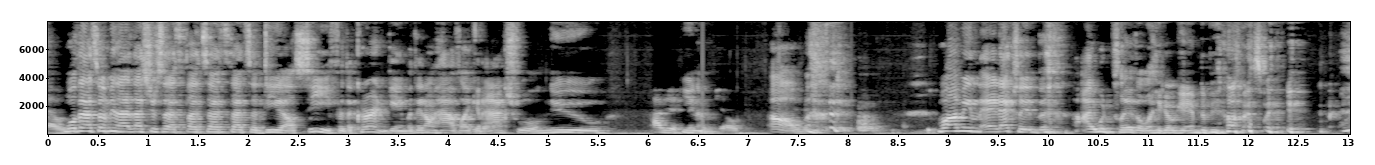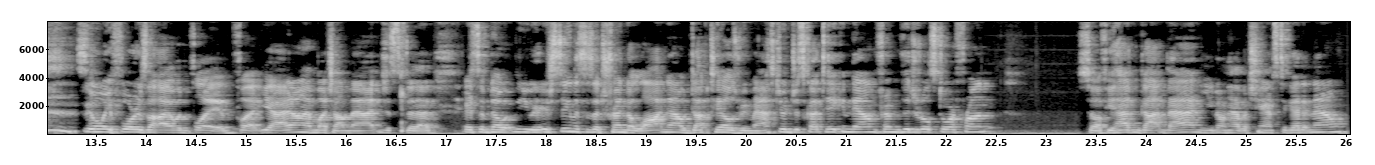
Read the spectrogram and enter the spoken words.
That well, that's I mean that, that's just that's that's that's that's a DLC for the current game, but they don't have like an actual new. I'm just you know, joke. Oh. well, I mean, and actually, I would play the Lego game to be honest with you it's the only Forza I would play. But yeah, I don't have much on that. Just uh, it's of note. You're seeing this as a trend a lot now. Ducktales Remastered just got taken down from digital storefront. So if you hadn't gotten that, and you don't have a chance to get it now.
